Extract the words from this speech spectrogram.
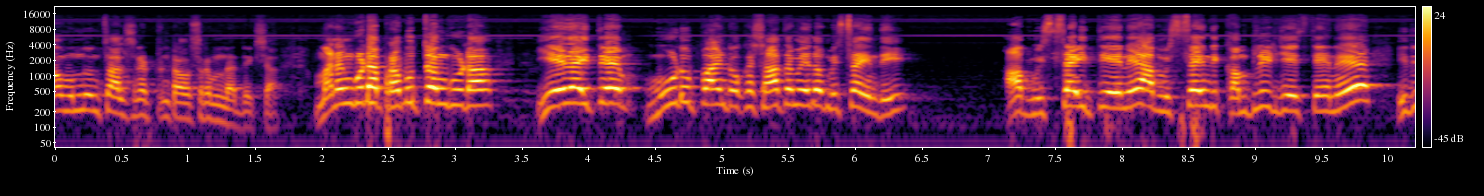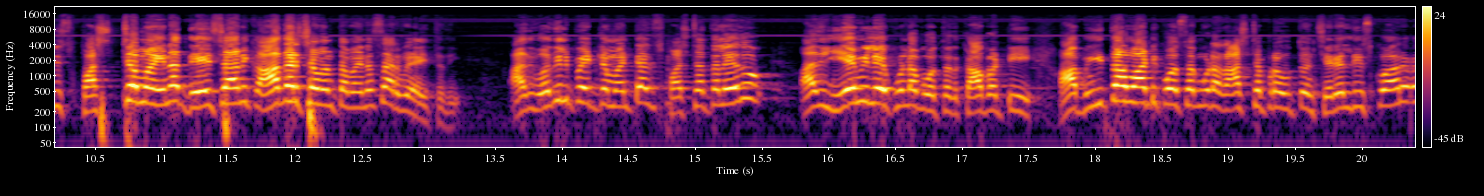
మా ముందు ఉంచాల్సినటువంటి అవసరం ఉంది అధ్యక్ష. మనం కూడా ప్రభుత్వం కూడా ఏదైతే మూడు పాయింట్ ఒక శాతం ఏదో మిస్ అయింది ఆ మిస్ అయితేనే ఆ మిస్ అయింది కంప్లీట్ చేస్తేనే ఇది స్పష్టమైన దేశానికి ఆదర్శవంతమైన సర్వే అవుతుంది. అది వదిలిపెట్టినామంటే అది స్పష్టత లేదు అది ఏమీ లేకుండా పోతుంది. కాబట్టి ఆ మిగతా వాటి కోసం కూడా రాష్ట్ర ప్రభుత్వం చర్యలు తీసుకోవాలి.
